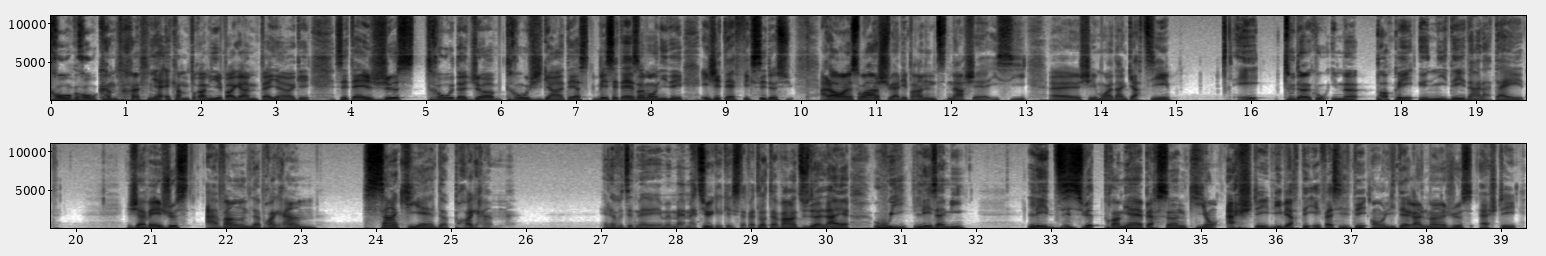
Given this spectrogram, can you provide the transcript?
trop gros comme premier, comme premier programme payant, OK? C'était juste trop de job, trop gigantesque, mais c'était ça mon idée et j'étais fixé dessus. Alors un soir, je suis allé prendre une petite marche euh, ici, euh, chez moi, dans le quartier, et tout d'un coup, il m'a popé une idée dans la tête. J'avais juste à vendre le programme sans qu'il y ait de programme. Et là, vous dites, mais, Mathieu, qu'est-ce que tu as fait là? Tu as vendu de l'air? Oui, les amis. Les 18 premières personnes qui ont acheté Liberté et Facilité ont littéralement juste acheté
